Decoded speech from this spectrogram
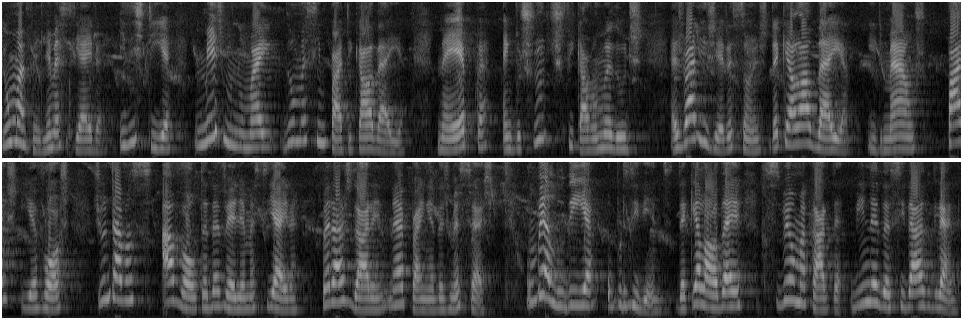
que uma velha macieira existia mesmo no meio de uma simpática aldeia. Na época em que os frutos ficavam maduros, as várias gerações daquela aldeia, irmãos, pais e avós, juntavam-se à volta da velha macieira para ajudarem na apanha das maçãs. Um belo dia, o presidente daquela aldeia recebeu uma carta vinda da cidade grande.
